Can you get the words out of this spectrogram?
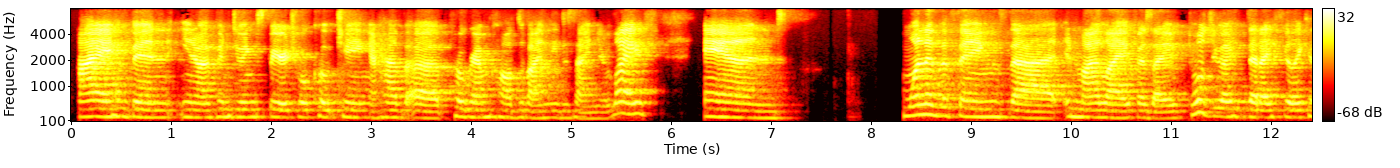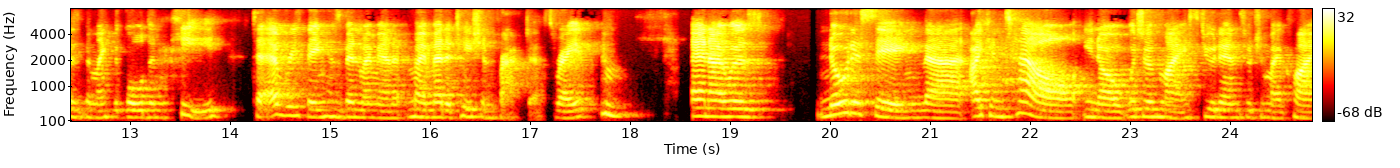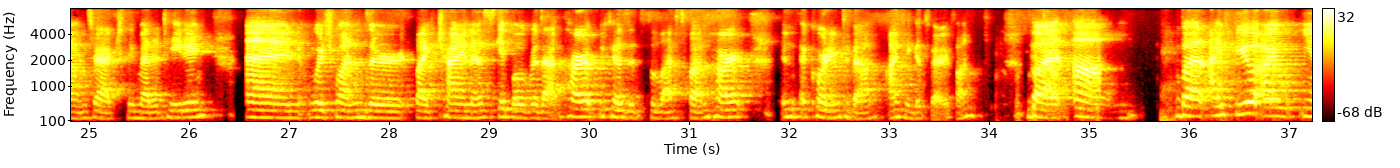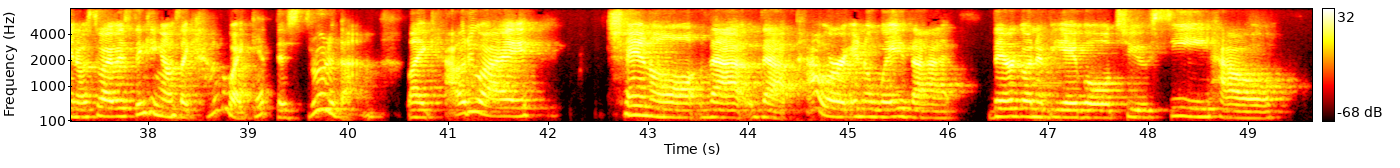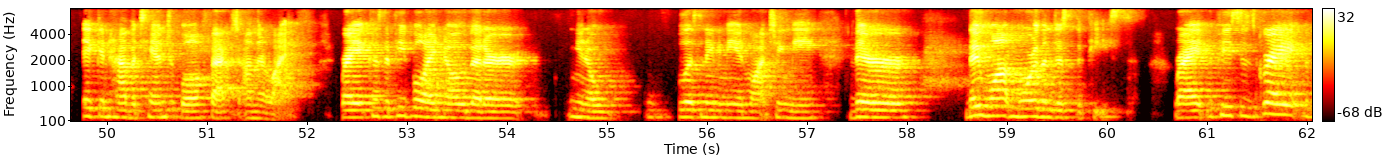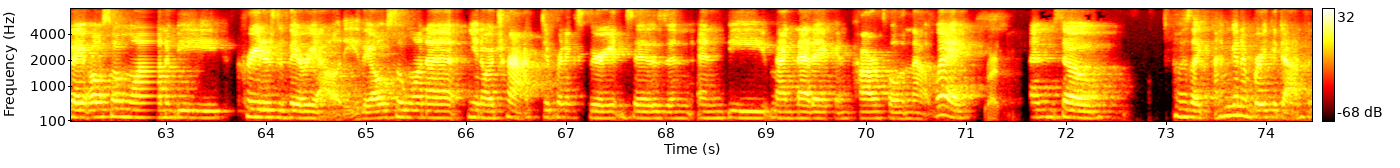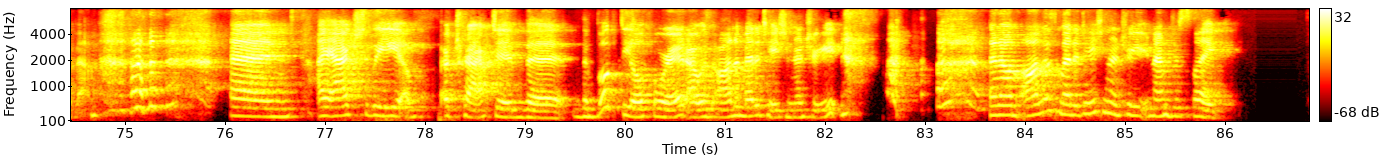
I have been, you know, I've been doing spiritual coaching. I have a program called Divinely Design Your Life. And one of the things that in my life, as I told you, I, that I feel like has been like the golden key to everything has been my man, my meditation practice, right? and I was noticing that I can tell, you know, which of my students, which of my clients are actually meditating and which ones are like trying to skip over that part because it's the less fun part. And according to them, I think it's very fun. But um but I feel I, you know, so I was thinking, I was like, how do I get this through to them? Like, how do I channel that that power in a way that they're going to be able to see how it can have a tangible effect on their life, right? Because the people I know that are, you know, listening to me and watching me, they're they want more than just the peace, right? The piece is great, but they also want to be creators of their reality. They also want to, you know, attract different experiences and and be magnetic and powerful in that way. Right. And so I was like, I'm going to break it down for them. and I actually attracted the the book deal for it. I was on a meditation retreat. and I'm on this meditation retreat and I'm just like,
